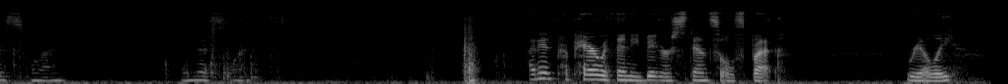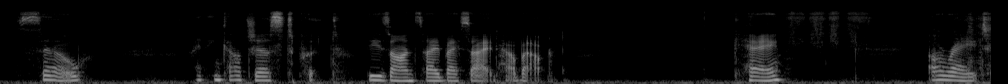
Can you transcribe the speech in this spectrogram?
this one and this one. I didn't prepare with any bigger stencils, but really. So I think I'll just put these on side by side. How about? Okay. All right.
